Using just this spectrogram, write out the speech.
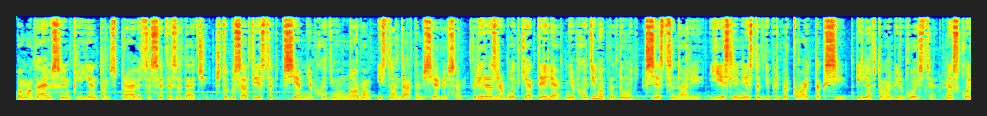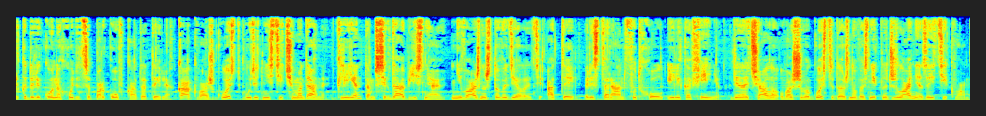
помогаем своим клиентам справиться с этой задачей, чтобы соответствовать всем необходимым нормам и стандартам сервиса. При разработке отеля необходимо продумать все сценарии. Есть ли место, где припарковать такси или автомобиль гостя? Насколько далеко находится парковка от отеля? Как ваш гость будет нести чемоданы? Клиентам всегда объясняю, неважно, что вы делаете – отель, ресторан, фудхолл или кофейню. Для начала у вашего гостя должно возникнуть желание зайти к вам.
